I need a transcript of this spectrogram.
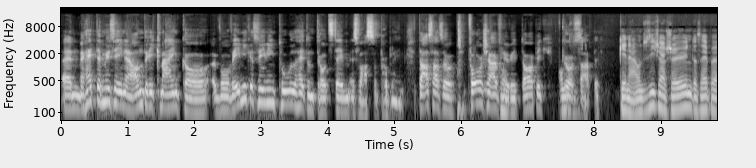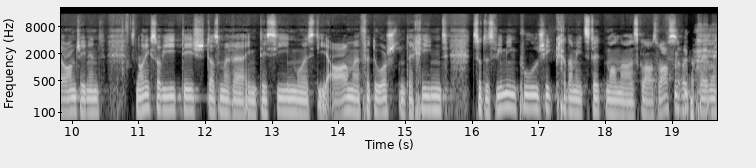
Ähm, wir hätten müssen in eine andere Gemeinde gehen, wo weniger Swimmingpool hat und trotzdem ein Wasserproblem. Das also Vorschau für heute Abend. Grossartig. Genau, und es ist auch schön, dass eben anscheinend es noch nicht so weit ist, dass man äh, im Tessin muss die armen, verdurstenden Kinder zu den Swimmingpool schicken, damit sie dort mal noch ein Glas Wasser bekommen.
